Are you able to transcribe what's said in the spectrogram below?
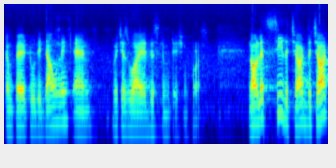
compared to the downlink and which is why this limitation for us. Now let us see the chart. The chart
